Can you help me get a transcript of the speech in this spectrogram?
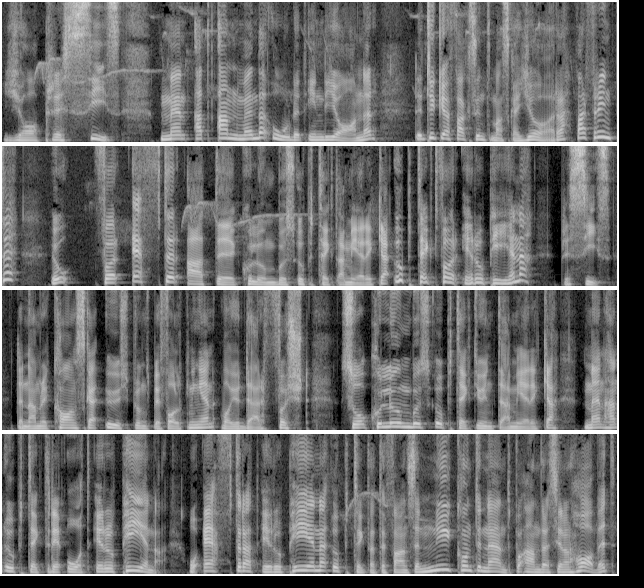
Ja, precis. Men att använda ordet indianer, det tycker jag faktiskt inte man ska göra. Varför inte? Jo, för efter att eh, Columbus upptäckt Amerika, upptäckt för européerna, precis, den amerikanska ursprungsbefolkningen var ju där först. Så Columbus upptäckte ju inte Amerika, men han upptäckte det åt européerna. Och efter att européerna upptäckte att det fanns en ny kontinent på andra sidan havet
